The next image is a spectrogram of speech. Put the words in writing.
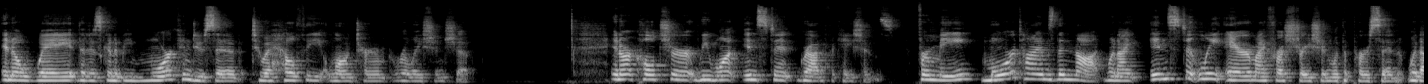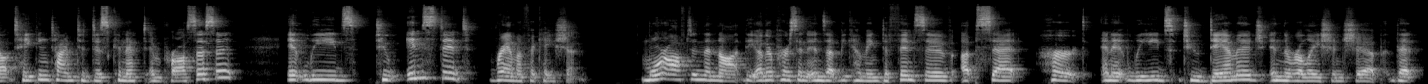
in a way that is going to be more conducive to a healthy long term relationship. In our culture, we want instant gratifications. For me, more times than not, when I instantly air my frustration with a person without taking time to disconnect and process it, it leads to instant ramification. More often than not, the other person ends up becoming defensive, upset, hurt and it leads to damage in the relationship that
